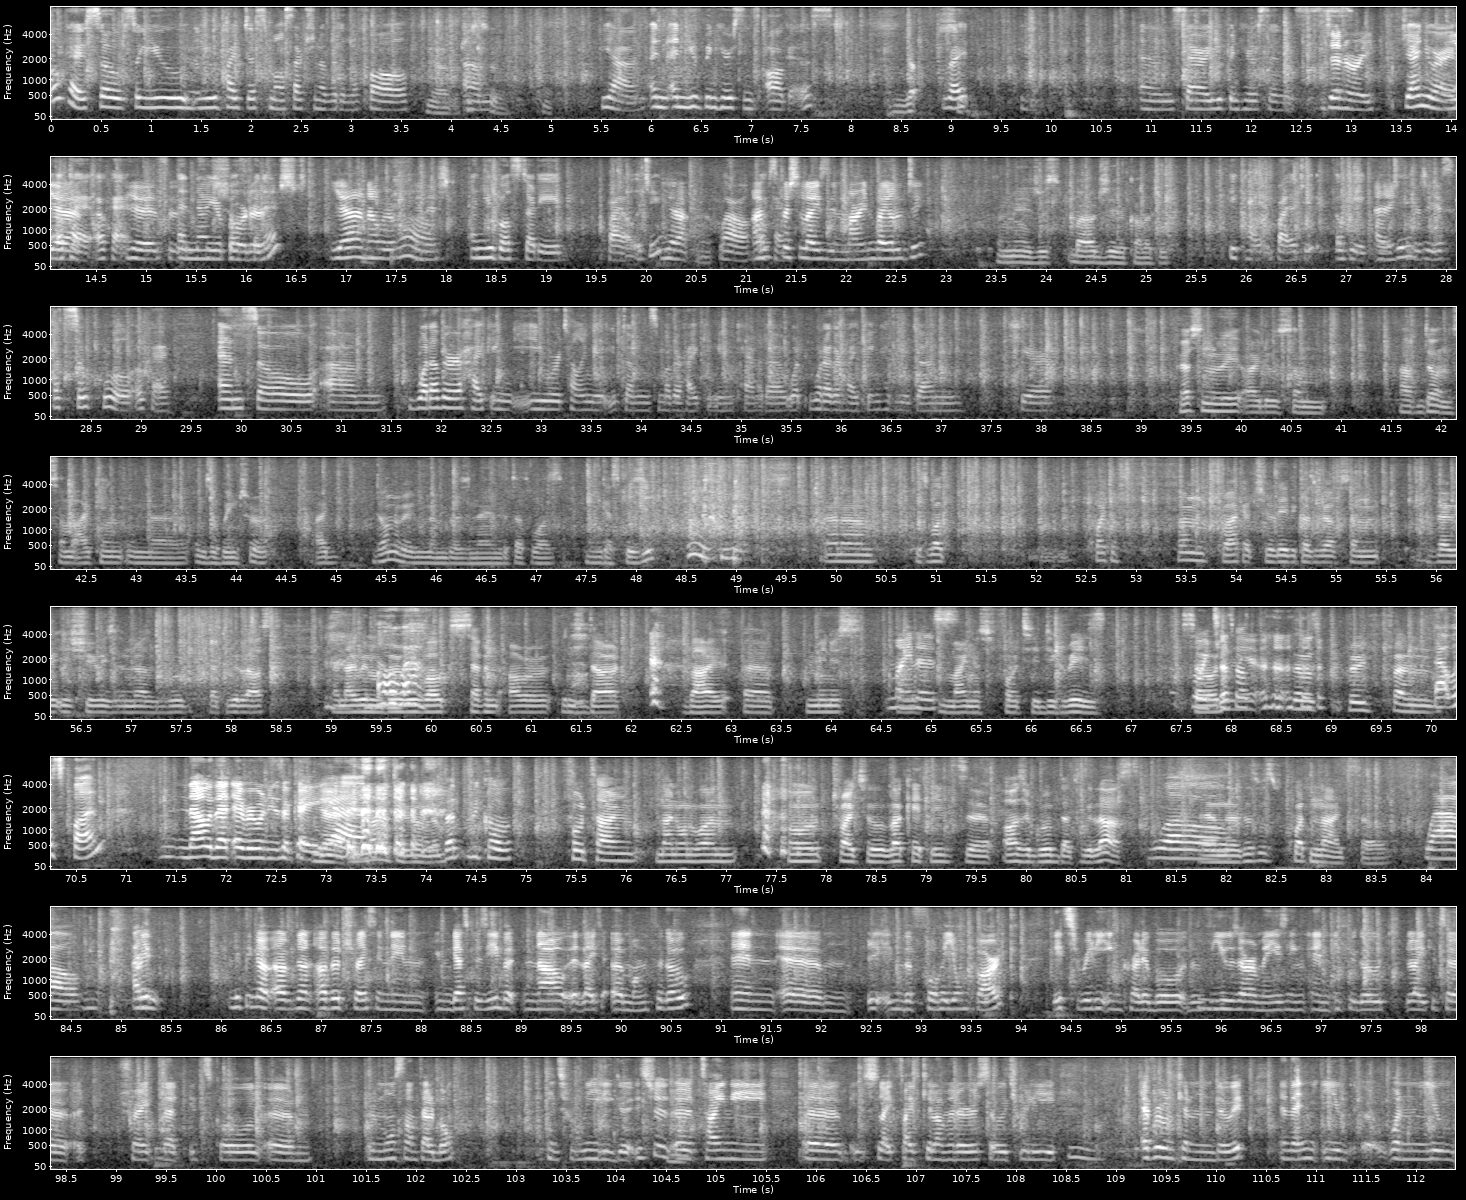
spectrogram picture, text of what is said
okay. So so you Yeah. you hiked a small section of it in the fall. yeah, just Um, uh, Yeah, and and you've been here since August, yeah. so- right? And Sarah, you've been here since January. January. Yeah. Okay, okay. Yeah, it's a- And now it's you're shorter. both finished. Yeah, now we're Oh. finished. And you both studied biology. Yeah, Wow. I'm okay. specialized in marine biology. And me just biology, ecology. Ecology, biology. Okay, ecology. ecology, yes. That's so cool. Okay. And so, um, what other hiking? You were telling me that you've done some other hiking in Canada. What what other hiking have you done here? Personally, I do some. I've done some hiking in uh, in the winter. I don't remember the name, but that was in Gaspésie, and um, it was quite a fun track actually because we have some very issues in another group that we lost. And I remember Oh, wow. we walked seven hours in the dark by uh, minus uh, Minus minus 40 degrees. So 14. that's what yeah. that was very fun. that was fun. now that everyone is okay. yeah, Yeah. not everyone, but we call full time 911 for try to locate the other group that we lost, Whoa. and uh, this was quite nice. So wow. I, I'm, I think I've, I've done other treks in, in, in Gaspésie, but now, uh, like a month ago, and um, in the Forillon Park, it's really incredible. The Mhm. views are amazing, and if you go, t- like, it's a, a trek that it's called um, Le Mont Saint Alban. It's really good. It's just a tiny, uh, it's like five kilometers, so it's really mm, everyone can do it and then you uh, when you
